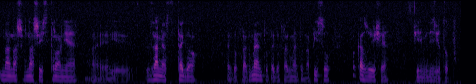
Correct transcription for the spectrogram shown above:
na nasz, w naszej stronie e, zamiast tego, tego fragmentu, tego fragmentu napisu pokazuje się filmik z YouTube.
